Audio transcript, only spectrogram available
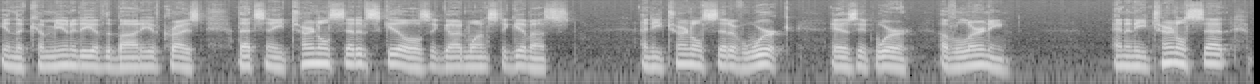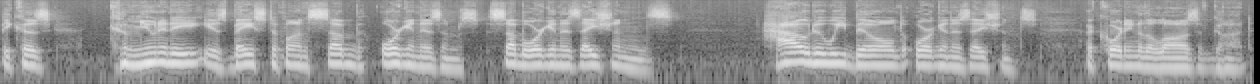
in the community of the body of Christ. That's an eternal set of skills that God wants to give us, an eternal set of work, as it were, of learning, and an eternal set because community is based upon sub organisms, sub organizations how do we build organizations according to the laws of God?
